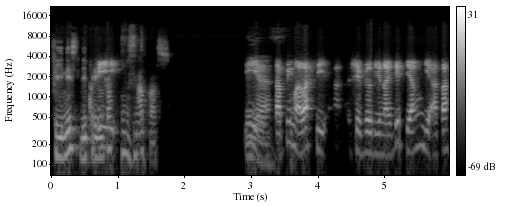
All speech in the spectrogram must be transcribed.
finish di Tapi peringkat atas. iya, tapi malah si Sheffield United yang di atas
